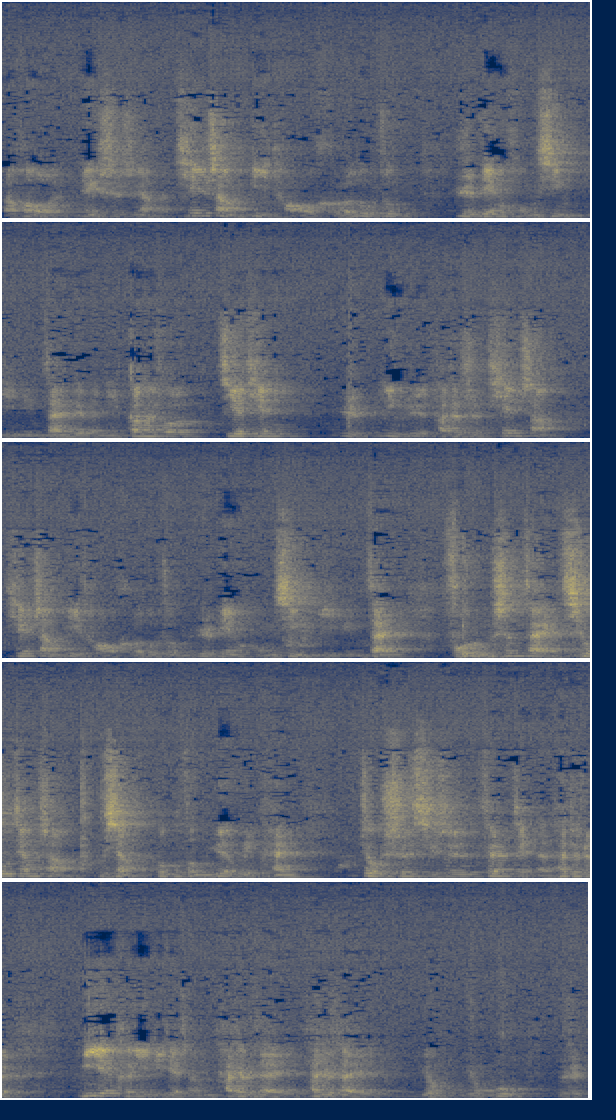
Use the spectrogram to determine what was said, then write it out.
然后那诗是这样的：天上碧桃何路种，日边红杏已云栽。对吧？你刚才说接天日映日，它就是天上。天上碧桃何路种，日边红杏已云栽。芙蓉生在秋江上，不向东风怨未开。这首诗其实非常简单，它就是你也可以理解成，它就是在它就是在咏咏物，就是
